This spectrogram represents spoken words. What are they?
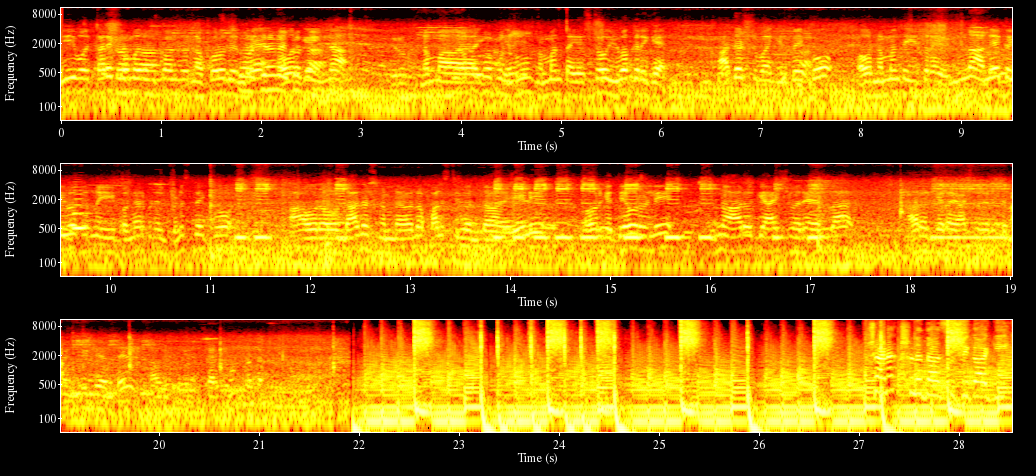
ಈ ಒಂದು ಕಾರ್ಯಕ್ರಮದ ಮುಖಾಂತರ ನಾವು ಕೋರೋದಂದ್ರೆ ಅವ್ರಿಗೆ ಇನ್ನ ನಮ್ಮ ನಮ್ಮಂಥ ಎಷ್ಟೋ ಯುವಕರಿಗೆ ಆದರ್ಶವಾಗಿರಬೇಕು ಅವ್ರು ನಮ್ಮಂತೆ ಈ ಥರ ಇನ್ನೂ ಅನೇಕ ಯುವಕರನ್ನ ಈ ಬಂಗಾರಪೇಟೆಯಲ್ಲಿ ಬೆಳೆಸಬೇಕು ಅವರ ಒಂದು ಆದರ್ಶ ನಾವೆಲ್ಲ ಪಾಲಿಸ್ತೀವಿ ಅಂತ ಹೇಳಿ ಅವ್ರಿಗೆ ದೇವರಲ್ಲಿ ಇನ್ನೂ ಆರೋಗ್ಯ ಐಶ್ವರ್ಯ ಎಲ್ಲ, ಆರೋಗ್ಯ ಎಲ್ಲ ಐಶ್ವರ್ಯ ಅಂತ ನಾವು ಕರ್ಕೊಂಡು. ಕ್ಷಣ ಕ್ಷಣದ ಸುದ್ದಿಗಾಗಿ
